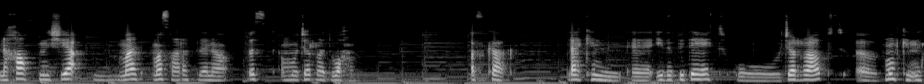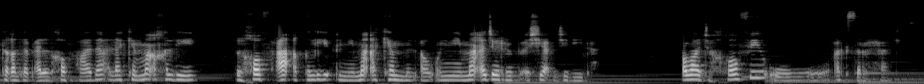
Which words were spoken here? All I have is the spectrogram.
نخاف من أشياء ما ما صارت لنا بس مجرد وهم أفكار. لكن آه، إذا بديت وجربت آه، ممكن نتغلب على الخوف هذا لكن ما أخلي الخوف عائق لي إني ما أكمل أو إني ما أجرب أشياء جديدة أواجه خوفي وأكسر الحاجز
